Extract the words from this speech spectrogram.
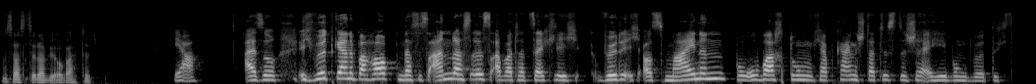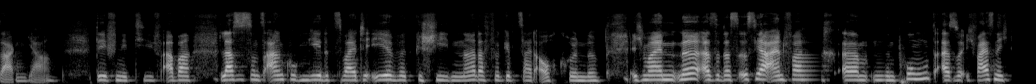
Was hast du da beobachtet? Ja, also ich würde gerne behaupten, dass es anders ist, aber tatsächlich würde ich aus meinen Beobachtungen, ich habe keine statistische Erhebung, würde ich sagen, ja, definitiv. Aber lass es uns angucken, jede zweite Ehe wird geschieden. Ne? Dafür gibt es halt auch Gründe. Ich meine, ne, also das ist ja einfach ähm, ein Punkt. Also ich weiß nicht,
